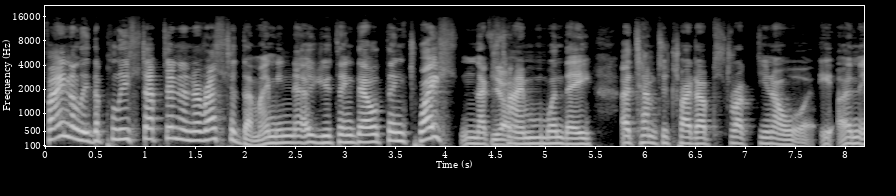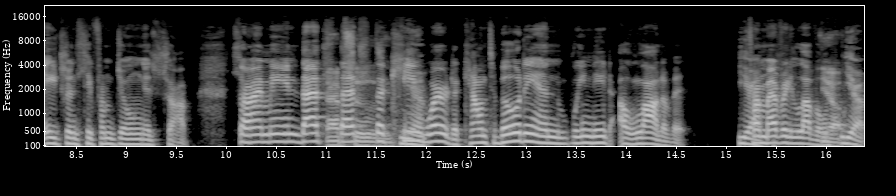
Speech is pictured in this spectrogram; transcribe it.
Finally, the police stepped in and arrested them. I mean, uh, you think they'll think twice next Yeah. time when they attempt to try to obstruct, you know, a- an agency from doing its job. So, I mean, that's that's the key Yeah. word: accountability, and we need a lot of it Yeah. from every level. Yeah. yeah.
